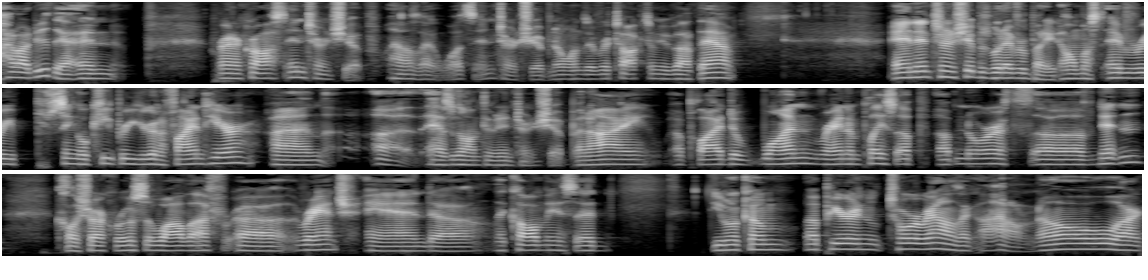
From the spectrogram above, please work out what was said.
how do I do that? And ran across internship. I was like, what's internship? No one's ever talked to me about that. And internship is what everybody, almost every single keeper you're going to find here, and uh, has gone through an internship. And I applied to one random place up up north of Denton called Sharkarosa Wildlife uh, Ranch, and uh, they called me and said, "Do you want to come up here and tour around?" I was like, "I don't know." I,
